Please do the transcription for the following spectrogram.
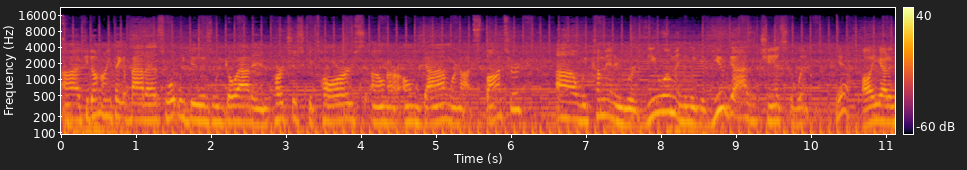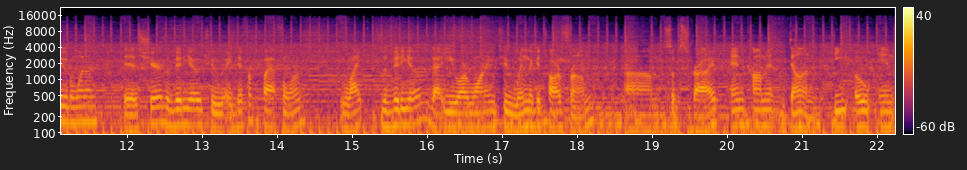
Uh, if you don't know anything about us, what we do is we go out and purchase guitars on our own dime. We're not sponsored. Uh, we come in and review them, and then we give you guys a chance to win them. Yeah, all you got to do to win them is share the video to a different platform, like the video that you are wanting to win the guitar from, um, subscribe, and comment done, D O N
